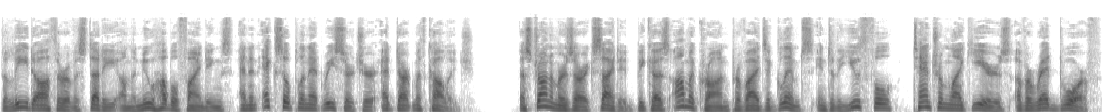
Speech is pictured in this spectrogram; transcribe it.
the lead author of a study on the new Hubble findings and an exoplanet researcher at Dartmouth College. Astronomers are excited because Omicron provides a glimpse into the youthful, tantrum-like years of a red dwarf,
